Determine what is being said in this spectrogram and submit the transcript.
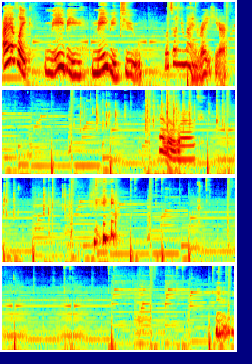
I have like maybe, maybe two. What's on your mind right here? Hello world. hmm.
